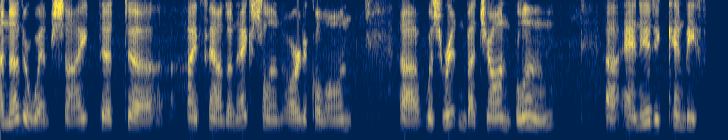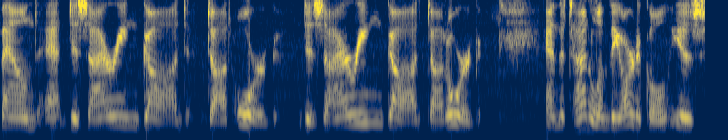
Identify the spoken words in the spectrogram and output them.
Another website that I found an excellent article on was written by Jon Bloom. Uh, and it can be found at desiringgod.org. Desiringgod.org. And the title of the article is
